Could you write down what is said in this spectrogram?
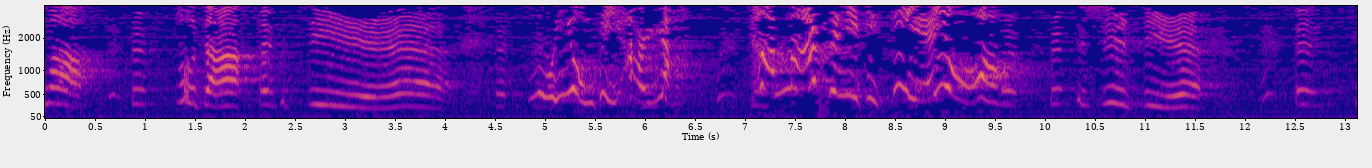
妈，不打姐，不用的儿啊，他哪是你的姐哟？是姐，姐，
